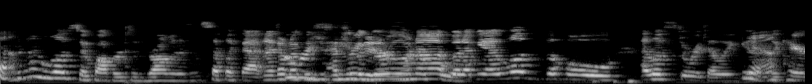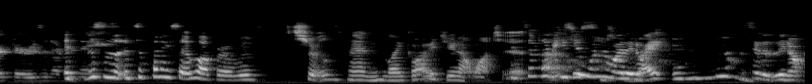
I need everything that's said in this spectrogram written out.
Yeah. Because I love soap operas and dramas and stuff like that. And I don't know if Stories it's just because a girl or not, but I mean, I love the whole. I love storytelling and Yeah. the characters and It, everything. this is it's a funny soap opera with shirtless men. Like, why would you not watch and it? sometimes Makes you you just wonder why they don't- right in the I would say that they don't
